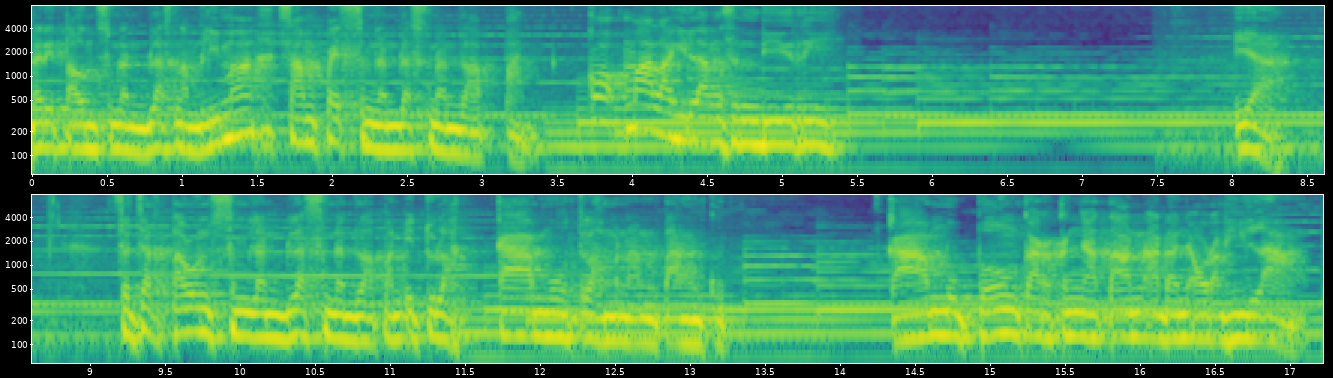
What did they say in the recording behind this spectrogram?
dari tahun 1965 sampai 1998. Kok malah hilang sendiri? Ya, sejak tahun 1998 itulah kamu telah menantangku. Kamu bongkar kenyataan adanya orang hilang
